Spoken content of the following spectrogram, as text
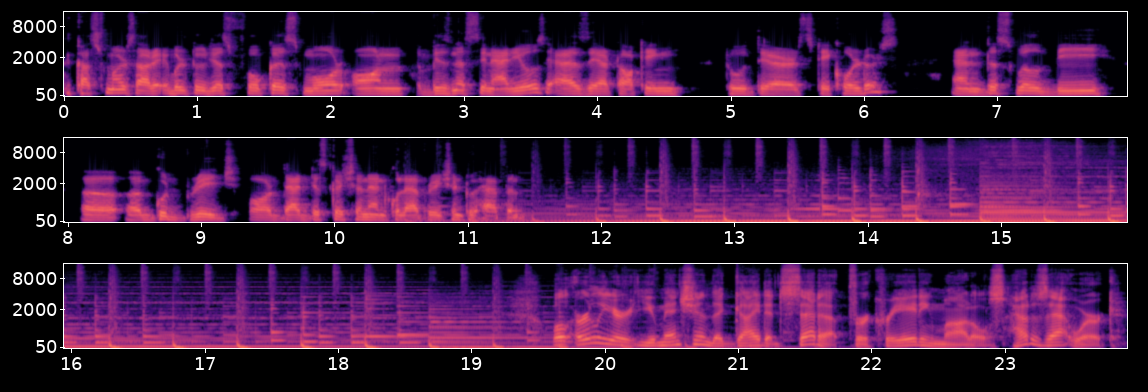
the customers are able to just focus more on business scenarios as they are talking to their stakeholders, and this will be a, a good bridge for that discussion and collaboration to happen. Well, earlier you mentioned the guided setup for creating models. How does that work?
